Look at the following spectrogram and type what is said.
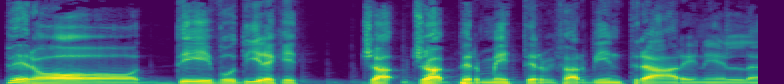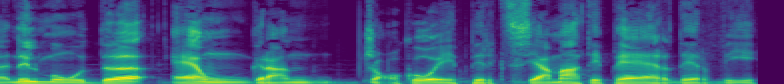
però devo dire che già, già per mettervi, farvi entrare nel, nel mood è un gran gioco e per, se amate perdervi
